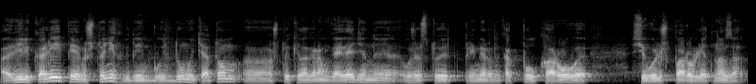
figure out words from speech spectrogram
великолепием, что некогда им будет думать о том, э, что килограмм говядины уже стоит примерно как пол коровы всего лишь пару лет назад.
